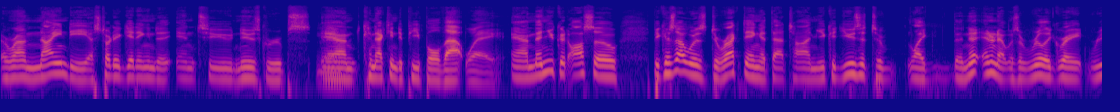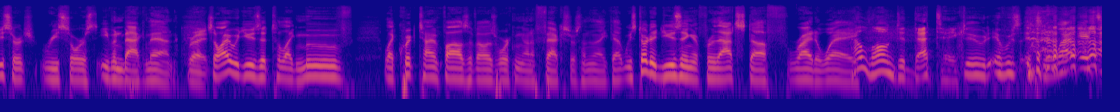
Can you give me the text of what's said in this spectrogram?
around '90, I started getting into into news groups and connecting to people that way. And then you could also, because I was directing at that time, you could use it to like the internet was a really great research resource even back then. Right. So I would use it to like move like QuickTime files if I was working on effects or something like that. We started using it for that stuff right away. How long did that take? Dude, it was it's la- it's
